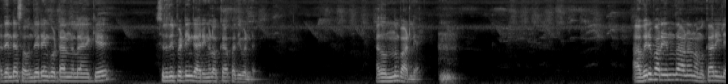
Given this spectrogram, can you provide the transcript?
അതിന്റെ സൗന്ദര്യം കൂട്ടാൻ എനിക്ക് ശ്രുതിപ്പെട്ടിയും കാര്യങ്ങളൊക്കെ പതിവുണ്ട്. അതൊന്നും പാടില്ല. അവർ പറയുന്നതാണ് നമുക്കറിയില്ല.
